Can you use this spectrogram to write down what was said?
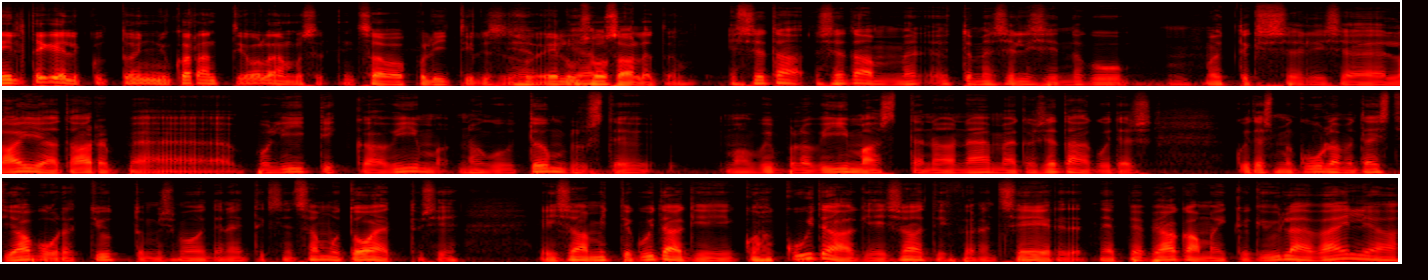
neil tegelikult on ju garantii olemas, et nad saavad poliitilises ja, elus ja, osaleda. ja seda, seda me ütleme selliseid nagu, ma ütleks sellise laia tarbe poliitika viima-, nagu tõmbluste ma võib-olla viimastena näeme ka seda, kuidas, kuidas me kuulame täiesti jaburat juttu, mismoodi näiteks neid samu toetusi ei saa mitte kuidagi, kohe kuidagi ei saa diferentseerida, et need peab jagama ikkagi üle välja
